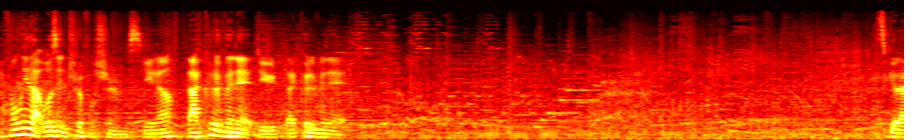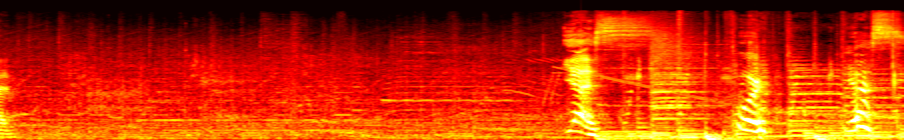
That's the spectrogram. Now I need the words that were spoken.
If only that wasn't triple shrooms, you know? That could have been it, dude. That could have been it. It's a good item. Yes! Fourth! Yes!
